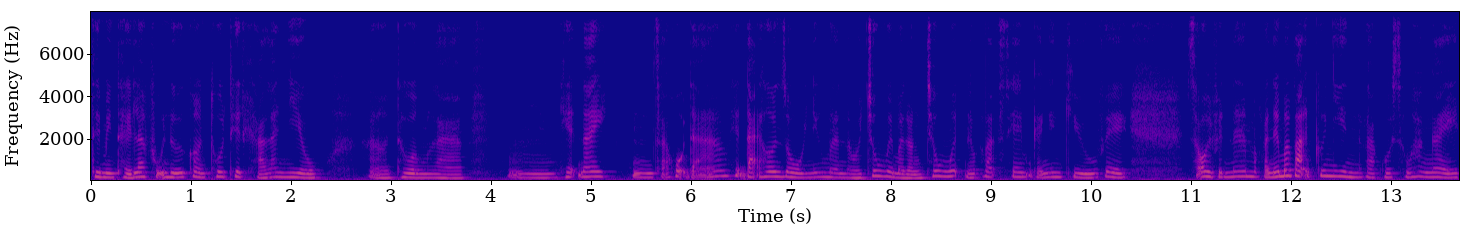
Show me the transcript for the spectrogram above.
thì mình thấy là phụ nữ còn thua thiệt khá là nhiều. À, thường là hiện nay xã hội đã hiện đại hơn rồi nhưng mà nói chung về mặt bằng chung ấy nếu các bạn xem cái nghiên cứu về xã hội Việt Nam hoặc là nếu mà bạn cứ nhìn vào cuộc sống hàng ngày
